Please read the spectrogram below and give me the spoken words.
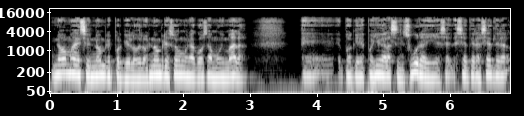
no vamos a decir nombres porque lo de los nombres son una cosa muy mala, eh, porque después llega la censura y etcétera, etcétera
